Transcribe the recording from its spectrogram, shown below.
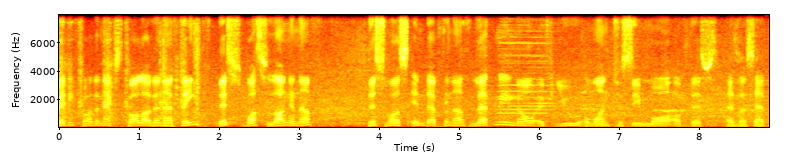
ready for the next call out. And I think this was long enough. This was in depth enough. Let me know if you want to see more of this, as I said,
